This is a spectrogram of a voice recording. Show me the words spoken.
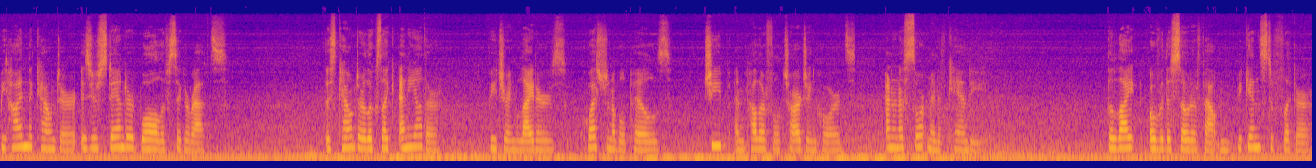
Behind the counter is your standard wall of cigarettes. This counter looks like any other, featuring lighters, questionable pills, cheap and colorful charging cords, and an assortment of candy. The light over the soda fountain begins to flicker,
